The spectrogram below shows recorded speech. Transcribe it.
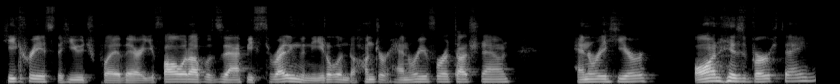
he creates the huge play there you follow it up with Zappe threading the needle into Hunter Henry for a touchdown Henry here on his birthday,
